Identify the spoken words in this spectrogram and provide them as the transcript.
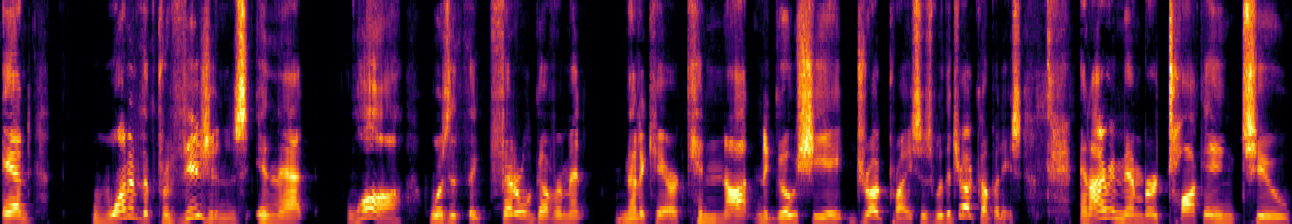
And one of the provisions in that law was that the federal government Medicare cannot negotiate drug prices with the drug companies. And I remember talking to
